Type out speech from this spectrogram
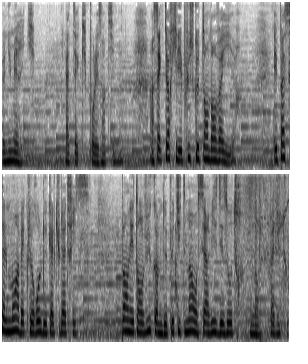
Le numérique, la tech pour les intimes. Un secteur qu'il est plus que temps d'envahir. Et pas seulement avec le rôle de calculatrice, pas en étant vue comme de petites mains au service des autres. Non, pas du tout.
